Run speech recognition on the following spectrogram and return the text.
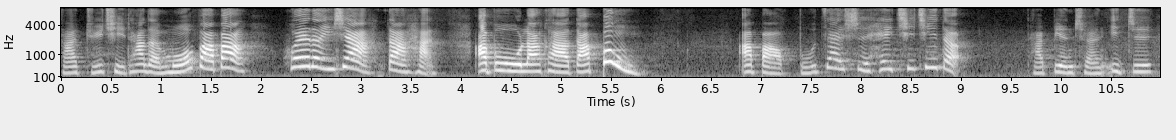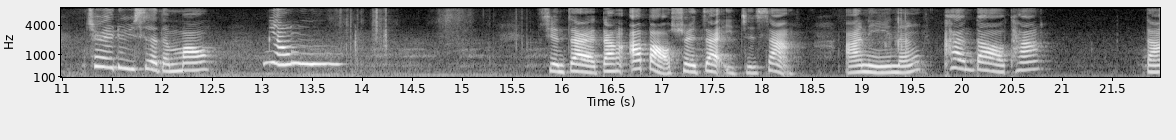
他举起他的魔法棒，挥了一下，大喊：“阿布拉卡达蹦！”阿宝不再是黑漆漆的，它变成一只翠绿色的猫，喵！现在，当阿宝睡在椅子上，阿尼能看到他；当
